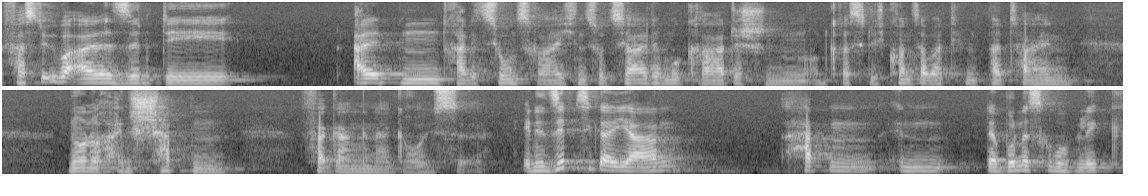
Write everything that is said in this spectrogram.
fast überall sind die alten, traditionsreichen, sozialdemokratischen und christlich-konservativen Parteien nur noch ein Schatten vergangener Größe. In den 70er Jahren hatten in der Bundesrepublik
